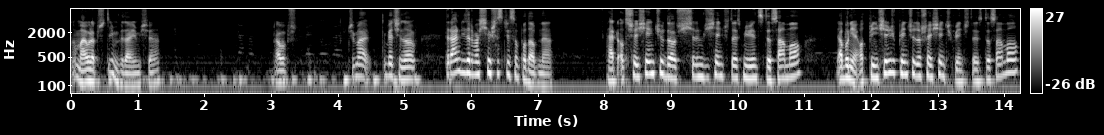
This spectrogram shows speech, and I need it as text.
No mają lepszy team wydaje mi się. Albo przy... Czy ma... Wiecie no Te rangi właściwie wszystkie są podobne. Jak od 60 do 70 to jest mniej więcej to samo Albo nie, od 55 do 65 to jest to samo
